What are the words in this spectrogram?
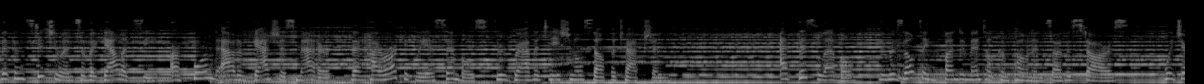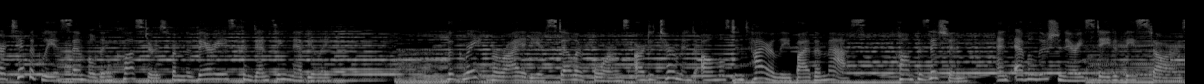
the constituents of a galaxy are formed out of gaseous matter that hierarchically assembles through gravitational self-attraction. At this level, the resulting fundamental components are the stars, which are typically assembled in clusters from the various condensing nebulae. The great variety of stellar forms are determined almost entirely by the mass, composition, and evolutionary state of these stars.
